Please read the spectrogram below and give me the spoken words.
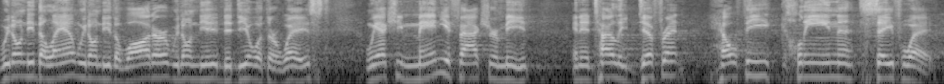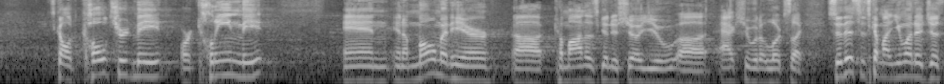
We don't need the land, we don't need the water, we don't need to deal with their waste. We actually manufacture meat in an entirely different, healthy, clean, safe way. It's called cultured meat or clean meat. And in a moment here, uh, Kaimana is going to show you uh, actually what it looks like. So this is, Kaimana, you want to just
